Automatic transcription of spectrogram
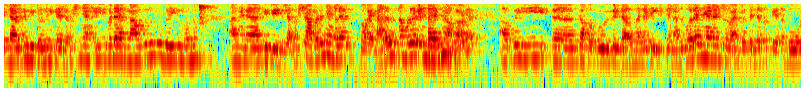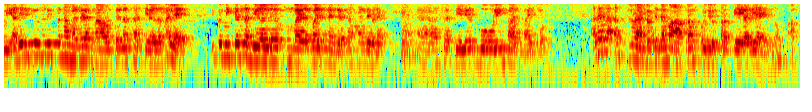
എല്ലായിടത്തും കിട്ടുമെന്ന് എനിക്കറിയില്ല. പക്ഷെ ഞാൻ ഇവിടെ എറണാകുളത്ത് നിന്ന് ഫുഡ് കഴിക്കുമ്പോഴൊന്നും അങ്ങനെ കിട്ടിയിട്ടില്ല. പക്ഷെ അവിടെ ഞങ്ങൾ കുറെ നാൾ നമ്മൾ ഉണ്ടായിരുന്നാണല്ലോ അവിടെ. അപ്പൊ ഈ കപ്പപ്പൂവിക്ക് ഉണ്ടാവും. നല്ല ടേസ്റ്റാണ് അതുപോലെ തന്നെയാണ് ട്രിവാൻഡ്രത്തിന്റെ പ്രത്യേകത ബോളി. അതെനിക്ക് തോന്നുന്നു ഇപ്പൊ നമ്മളുടെ എറണാകുളത്തുള്ള സദ്യകളും അല്ലെ? ഇപ്പൊ മിക്ക സദ്യകളിൽ വരുന്നുണ്ട് നമ്മളുടെ ഇവിടെ. സദ്യയിൽ ബോളിയും പാൽപ്പായസവും. അത് ട്രിവാൻഡ്രത്തിന്റെ മാത്രം ഒരു പ്രത്യേകതയായിരുന്നു. അപ്പൊ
